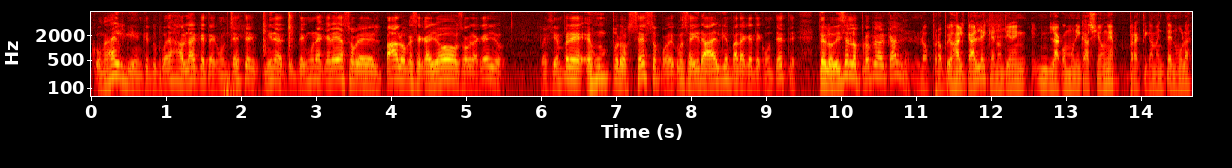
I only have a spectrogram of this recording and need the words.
con alguien que tú puedas hablar que te conteste. Mira, te- tengo una querella sobre el palo que se cayó, sobre aquello. Pues siempre es un proceso poder conseguir a alguien para que te conteste. Te lo dicen los propios alcaldes. los propios alcaldes que no tienen la comunicación es prácticamente nula.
